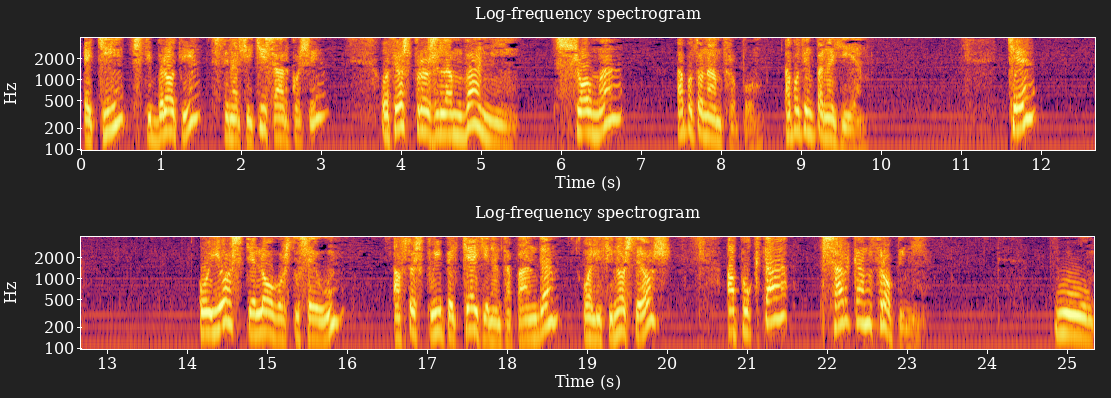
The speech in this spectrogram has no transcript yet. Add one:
Εκεί, στην πρώτη, στην αρχική σάρκωση, ο Θεός προσλαμβάνει σώμα από τον άνθρωπο, από την Παναγία. Και ο Υιός και Λόγος του Θεού, αυτός που είπε και έγιναν τα πάντα, ο αληθινός Θεός, αποκτά σάρκα ανθρώπινη, που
